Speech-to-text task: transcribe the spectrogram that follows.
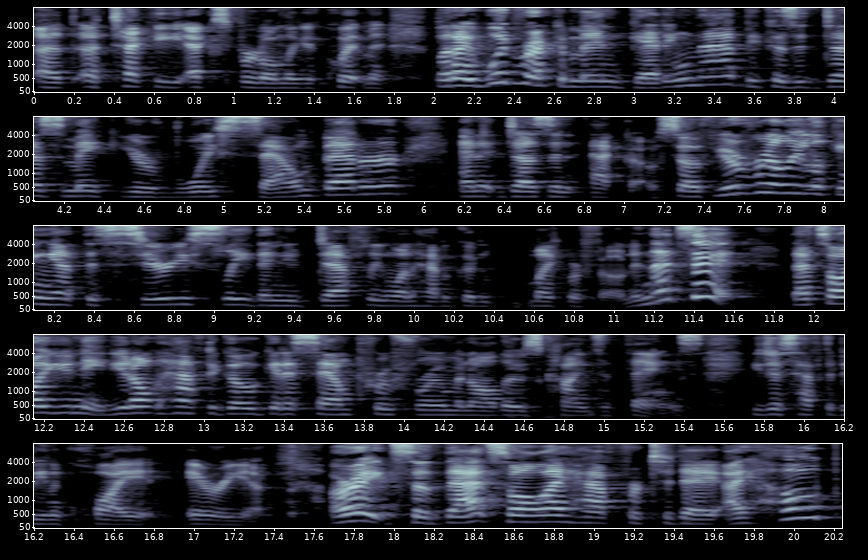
a, a, techie expert on the equipment, but I would recommend getting that because it does make your voice sound better and it doesn't echo. So if you're really looking at this seriously, then you definitely want to have a good microphone. And that's it. That's all you need. You don't have to go get a soundproof room and all those kinds of things. You just have to be in a quiet area. All right, so that's all I have for today. I hope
